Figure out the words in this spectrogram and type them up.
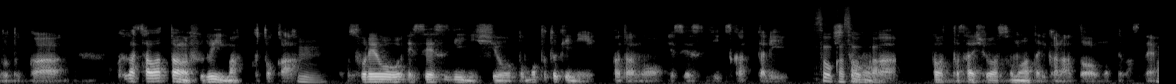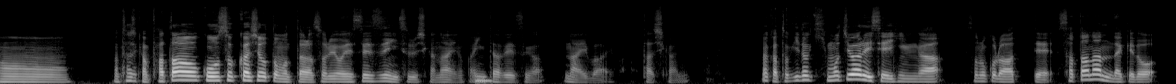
ととか、僕が触ったのは古い Mac とか、うん。それを SSD にしようと思った時に、パタの SSD 使ったりそうかそうか。したのが、触った最初はそのあたりかなとは思ってますね。まあ、確かにパターンを高速化しようと思ったらそれを SSD にするしかないのか、インターフェースがない場合は。確かに。なんか時々気持ち悪い製品がその頃あって、SATA なんだけど、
